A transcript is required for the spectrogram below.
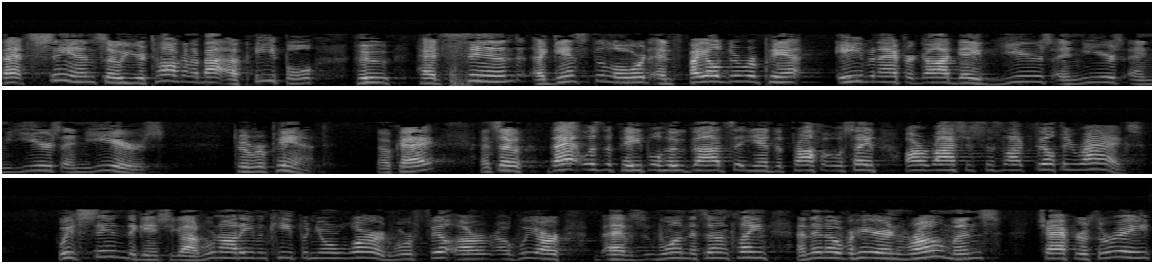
that's sin. So you're talking about a people who had sinned against the Lord and failed to repent even after God gave years and years and years and years to repent. Okay? And so that was the people who God said, you know, the prophet was saying, our righteousness is like filthy rags. We've sinned against you, God. We're not even keeping your word. We're fil- we are as one that's unclean. And then over here in Romans chapter 3,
